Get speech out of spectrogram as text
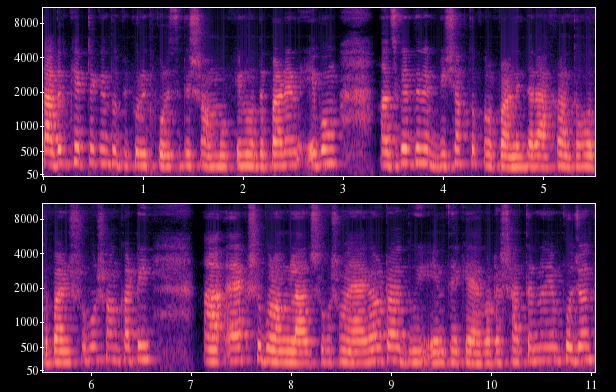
তাদের ক্ষেত্রে কিন্তু বিপরীত পরিস্থিতির সম্মুখীন হতে পারেন এবং আজকের দিনে বিষাক্ত কোনো প্রাণীর দ্বারা আক্রান্ত হতে পারেন। শুভ সংখ্যাটি এক, শুভ রং লাল, শুভ সময় এগারোটা, দুই, এম থেকে এগারোটা সাতান্ন এম পর্যন্ত।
